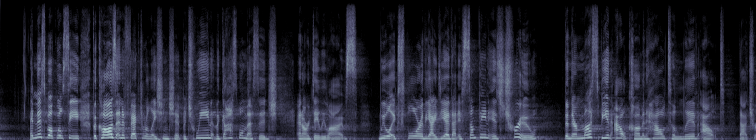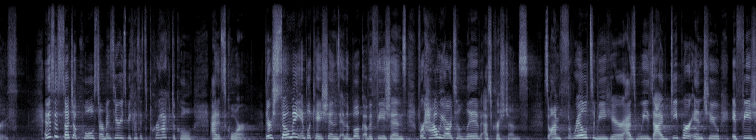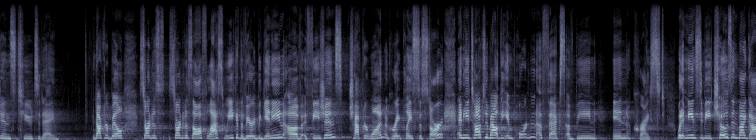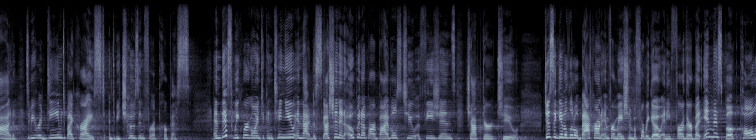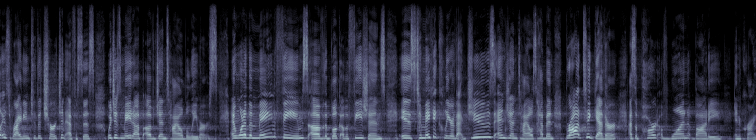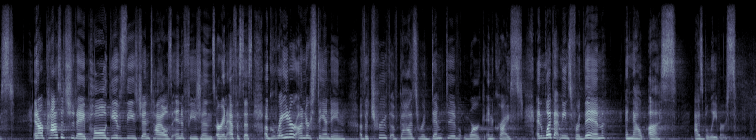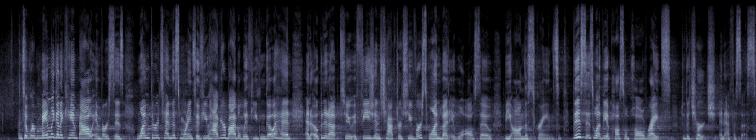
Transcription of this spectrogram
In this book, we'll see the cause and effect relationship between the gospel message and our daily lives. We will explore the idea that if something is true, then there must be an outcome in how to live out that truth. And this is such a cool sermon series because it's practical at its core. There's so many implications in the book of Ephesians for how we are to live as Christians. So I'm thrilled to be here as we dive deeper into Ephesians 2 today. Dr. Bill started, started us off last week at the very beginning of Ephesians chapter 1, a great place to start. And he talked about the important effects of being in Christ what it means to be chosen by God, to be redeemed by Christ, and to be chosen for a purpose. And this week, we're going to continue in that discussion and open up our Bibles to Ephesians chapter 2. Just to give a little background information before we go any further, but in this book, Paul is writing to the church in Ephesus, which is made up of Gentile believers. And one of the main themes of the book of Ephesians is to make it clear that Jews and Gentiles have been brought together as a part of one body in Christ. In our passage today, Paul gives these Gentiles in Ephesians or in Ephesus a greater understanding of the truth of God's redemptive work in Christ and what that means for them and now us as believers. And so we're mainly going to camp out in verses 1 through 10 this morning. So if you have your Bible with you, you can go ahead and open it up to Ephesians chapter 2 verse 1, but it will also be on the screens. This is what the apostle Paul writes to the church in Ephesus.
